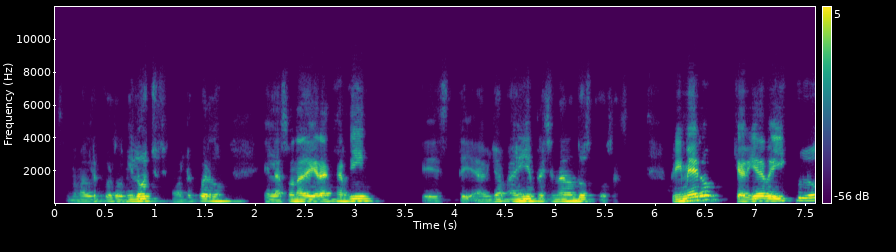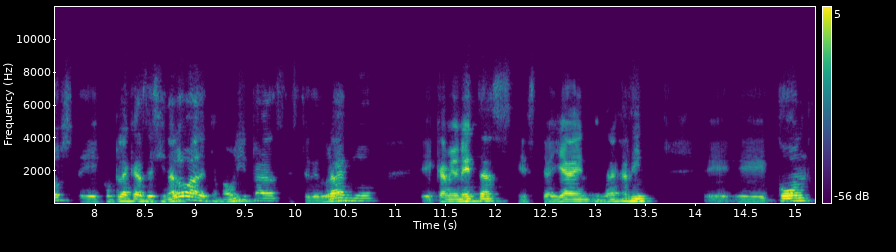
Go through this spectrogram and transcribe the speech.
si no mal recuerdo, 2008, si no mal recuerdo, en la zona de Gran Jardín, este, a, mí, me impresionaron dos cosas. Primero, que había vehículos eh, con placas de Sinaloa, de Tamaulipas, este, de Durango, eh, camionetas este, allá en, Gran Jardín, eh, con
